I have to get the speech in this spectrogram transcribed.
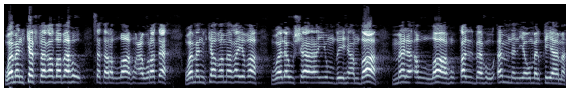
ومن كف غضبه ستر الله عورته ومن كظم غيظه ولو شاء أن يمضيه أمضاه. ملأ الله قلبه أمنا يوم القيامة.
